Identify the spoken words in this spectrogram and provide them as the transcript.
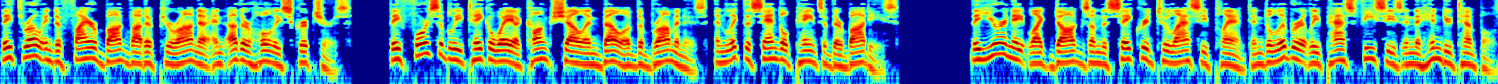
They throw into fire Bhagavata Purana and other holy scriptures. They forcibly take away a conch shell and bell of the Brahmanas, and lick the sandal paints of their bodies. They urinate like dogs on the sacred tulasi plant and deliberately pass feces in the Hindu temples.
